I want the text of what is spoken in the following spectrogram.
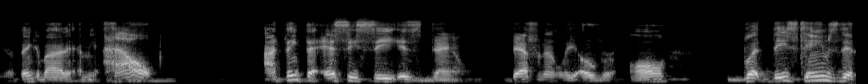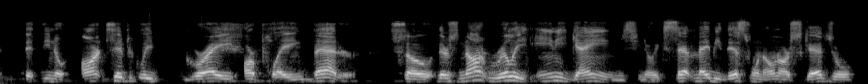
you know, think about it, I mean, how I think the SEC is down definitely overall, but these teams that, that you know aren't typically great are playing better. So there's not really any games, you know, except maybe this one on our schedule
